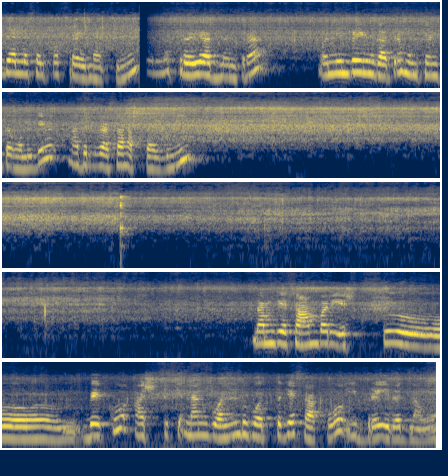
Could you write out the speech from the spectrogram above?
ಇದೆಲ್ಲ ಸ್ವಲ್ಪ ಫ್ರೈ ಮಾಡ್ತೀನಿ. ಎಲ್ಲ ಫ್ರೈ ಆದ ನಂತರ ಒಂದು ನಿಂಬೆಹಣ್ಣು ಗಾತ್ರ ಹುಣಸೆಹಣ್ಣು ತೊಗೊಂಡಿದ್ದೆ. ಅದ್ರ ರಸ ಹಾಕ್ತಾಯಿದ್ದೀನಿ ನಮಗೆ ಸಾಂಬಾರು ಎಷ್ಟು ಬೇಕು ಅಷ್ಟಕ್ಕೆ ನನಗೆ ಒಂದು ಹೊತ್ತಿಗೆ ಸಾಕು, ಇಬ್ಬರೇ ಇರೋದು ನಾವು.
